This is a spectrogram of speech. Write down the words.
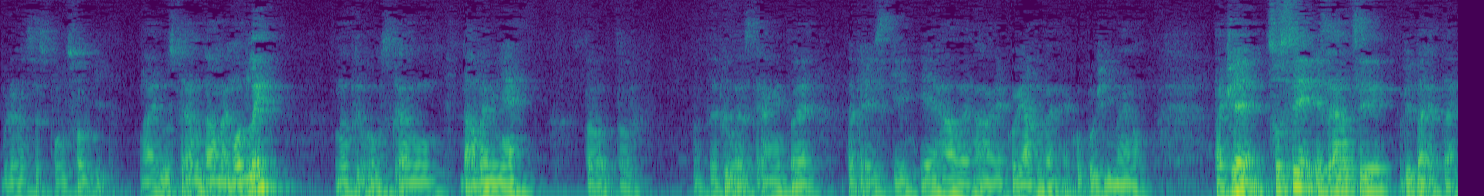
budeme se spolu soudit. Na jednu stranu dáme modly, na druhou stranu dáme mě. To, to, na té druhé straně to je hebrejsky JHVH jako Jahve, jako boží jméno. Takže co si Izraelci vyberete?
